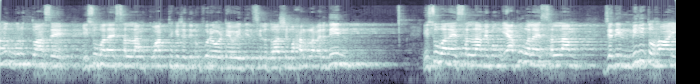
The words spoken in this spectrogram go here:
অনেক গুরুত্ব আছে। ইসুফ আলাইসাল্লাম কুয়ার থেকে যেদিন উপরে ওঠে, ওই দিন ছিল দশে মহরমের দিন। ইসুফ আলাইসাল্লাম এবং ইয়াকুব আলাইসাল্লাম যেদিন মিলিত হয়,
